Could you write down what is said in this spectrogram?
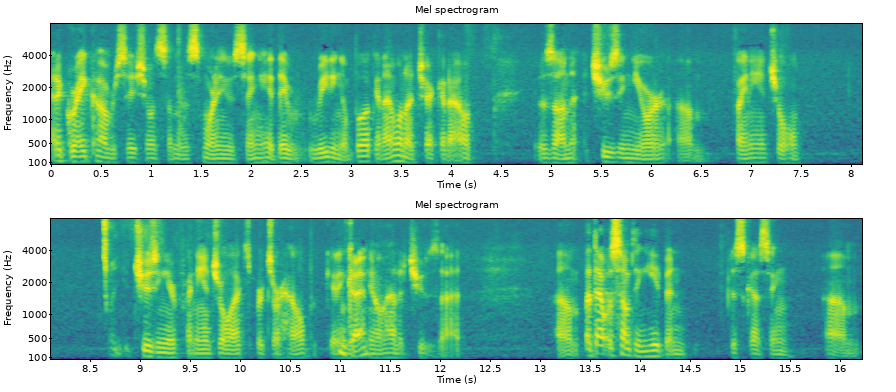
I had a great conversation with someone this morning who was saying, "Hey, they were reading a book, and I want to check it out." It was on choosing your um, financial, choosing your financial experts or help, getting Okay. you know how to choose that. Um, but that was something he'd been discussing um,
